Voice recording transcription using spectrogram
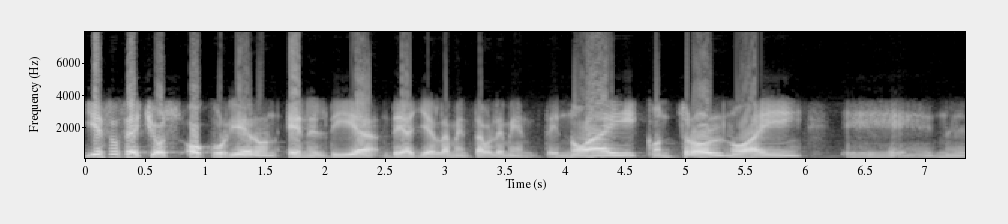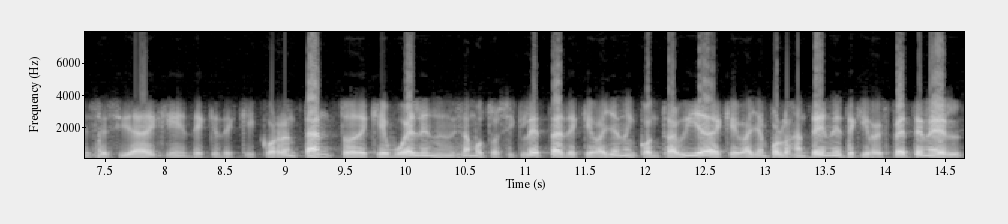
y esos hechos ocurrieron en el día de ayer lamentablemente. No hay control, no hay eh, necesidad de que, de, que, de que corran tanto, de que vuelen en esa motocicleta, de que vayan en contravía, de que vayan por los andenes, de que respeten el,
